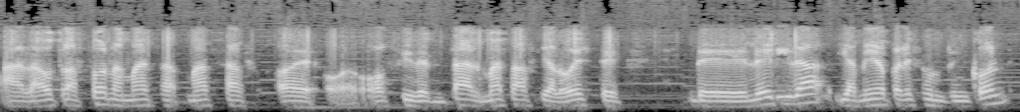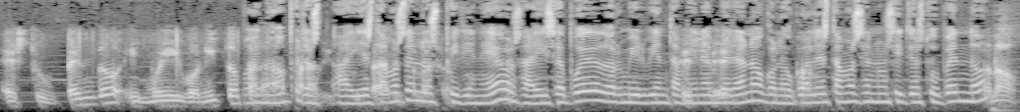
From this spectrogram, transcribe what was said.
a la otra zona más, más eh, occidental, más hacia el oeste de Lérida, y a mí me parece un rincón estupendo y muy bonito para Bueno, pero para ahí estamos en los. Pirineos, ahí se puede dormir bien también Sí, en sí. verano, con lo cual estamos en un sitio estupendo. No, no,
